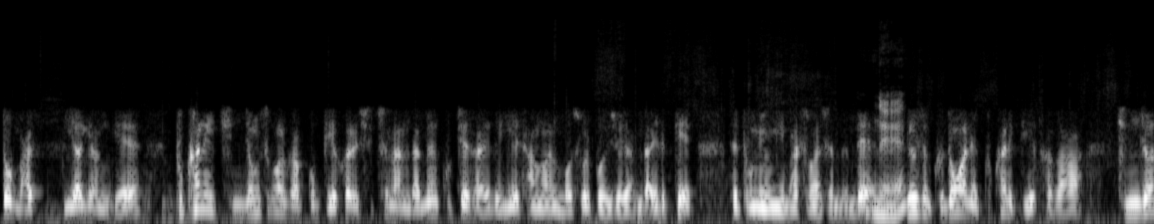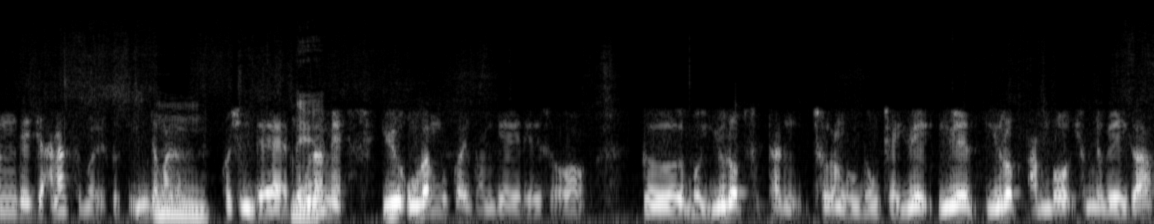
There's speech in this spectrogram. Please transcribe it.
또 말, 이야기한 게 북한이 진정성을 갖고 비핵화를 실천한다면 국제사회도 이에 상응하는 모습을 보여줘야 한다 이렇게 대통령이 말씀하셨는데 네. 이것은 그동안에 북한의 비핵화가 진전되지 않았음을 인정하는 음. 것인데 또 네. 그다음에 유, 우방국과의 관계에 대해서 그 뭐 유럽 석탄 철강 공동체 유에, 유에, 유럽 안보 협력 회의가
